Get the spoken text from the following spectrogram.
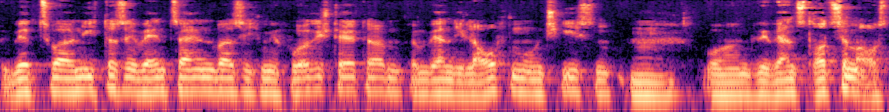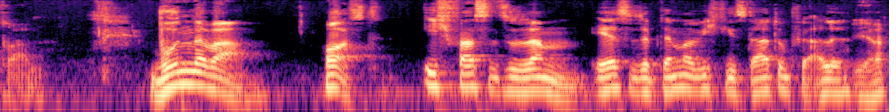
wird zwar nicht das Event sein, was ich mir vorgestellt habe. Dann werden die laufen und schießen. Hm. Und wir werden es trotzdem austragen. Wunderbar. Horst, ich fasse zusammen. 1. September, wichtiges Datum für alle, Ja.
